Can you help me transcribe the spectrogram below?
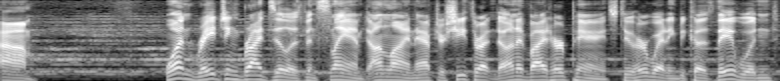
um, one raging bridezilla has been slammed online after she threatened to uninvite her parents to her wedding because they wouldn't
